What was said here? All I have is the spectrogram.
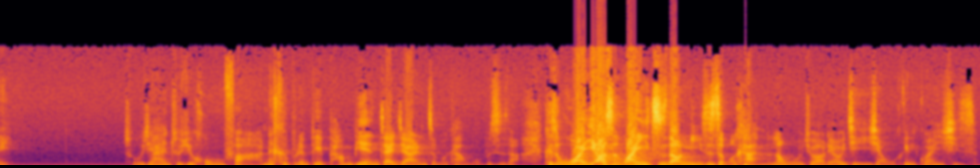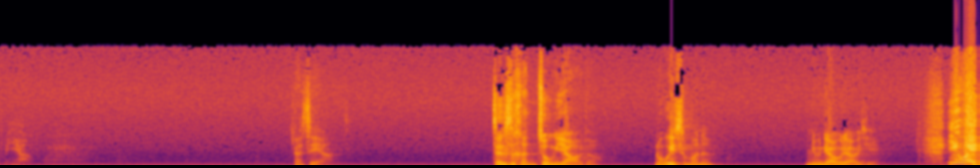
哎，出家人出去弘法，那可不能被旁边在家人怎么看，我不知道。可是我要是万一知道你是怎么看，那我就要了解一下我跟你关系是怎么样。要这样，这个是很重要的。那为什么呢？你们了不了解？因为。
